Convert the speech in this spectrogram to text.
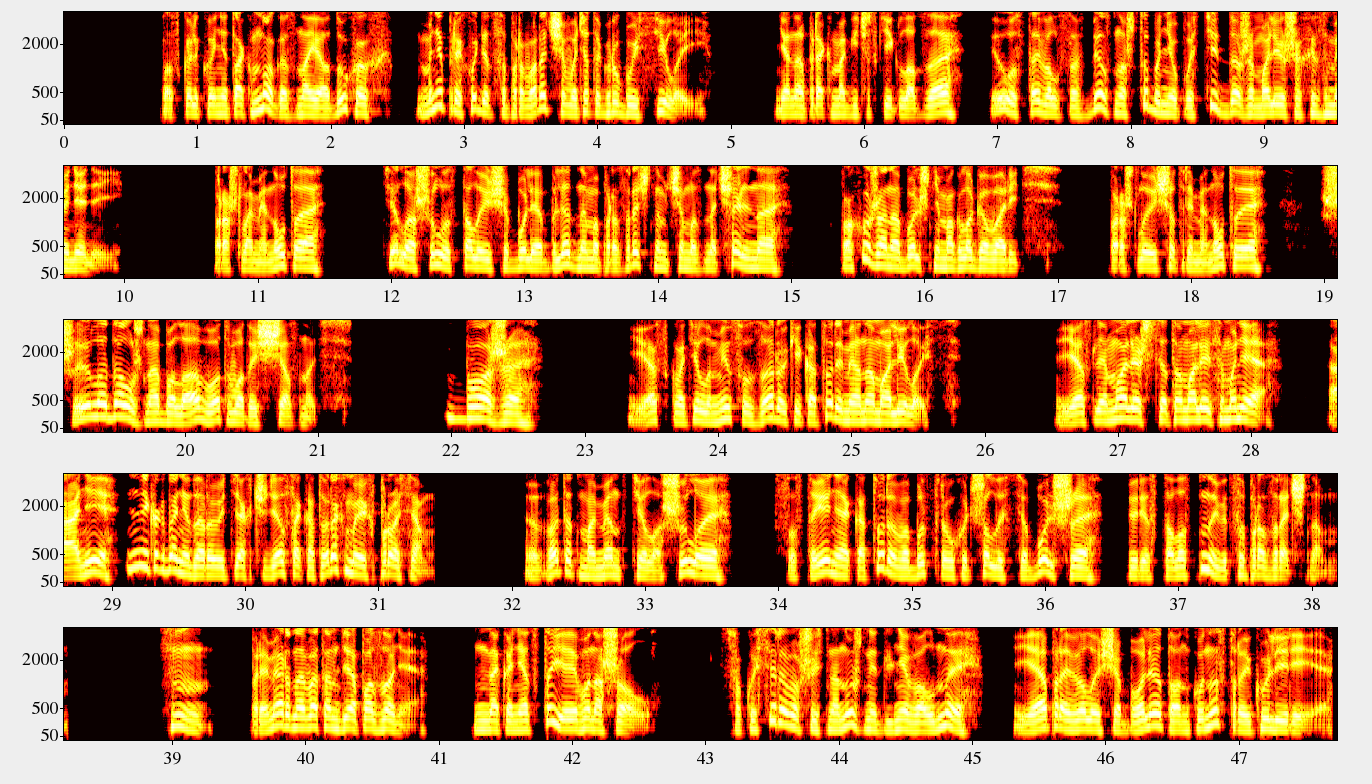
Поскольку я не так много знаю о духах, мне приходится проворачивать это грубой силой. Я напряг магические глаза и уставился в бездну, чтобы не упустить даже малейших изменений. Прошла минута, тело Шилы стало еще более бледным и прозрачным, чем изначально. Похоже, она больше не могла говорить. Прошло еще три минуты. Шила должна была вот-вот исчезнуть. «Боже!» Я схватил Мису за руки, которыми она молилась. «Если молишься, то молись мне. Они никогда не даруют тех чудес, о которых мы их просим». В этот момент тело Шилы, состояние которого быстро ухудшалось все больше, перестало становиться прозрачным. Хм, примерно в этом диапазоне. Наконец-то я его нашел. Сфокусировавшись на нужной длине волны, я провел еще более тонкую настройку лирии.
